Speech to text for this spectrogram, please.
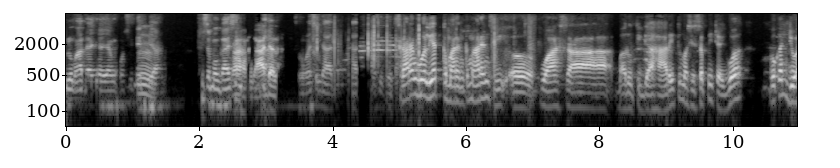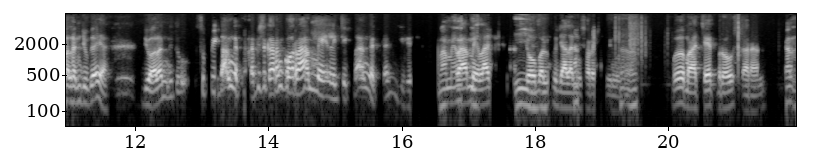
belum adanya yang positif hmm. ya. Semoga sih nah, nggak ada lah. Semoga sih nggak ada. sekarang gue lihat kemarin-kemarin sih uh, puasa baru tiga hari itu masih sepi coy gue gue kan jualan juga ya jualan itu sepi banget tapi sekarang kok rame licik banget kan gitu rame, rame lagi, lagi. Iya. coba lu ke jalan di sore ini. Be, macet bro sekarang kan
